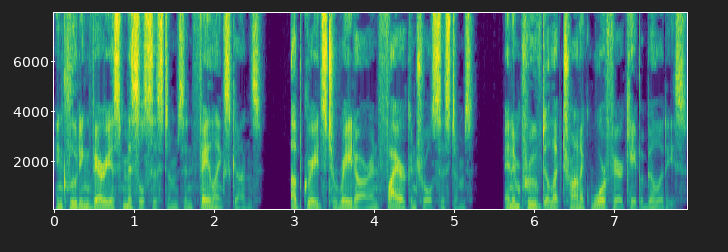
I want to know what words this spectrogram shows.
including various missile systems and phalanx guns, upgrades to radar and fire control systems, and improved electronic warfare capabilities.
